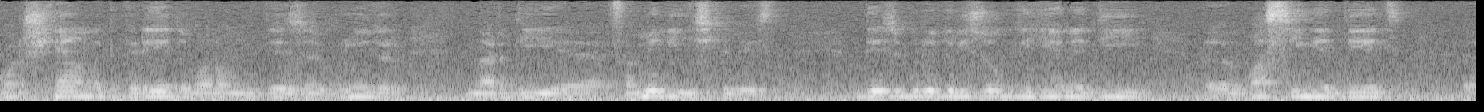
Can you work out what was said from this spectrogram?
waarschijnlijk de reden waarom deze broeder naar die familie is geweest. Deze broeder is ook degene die uh, wassingen deed uh,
